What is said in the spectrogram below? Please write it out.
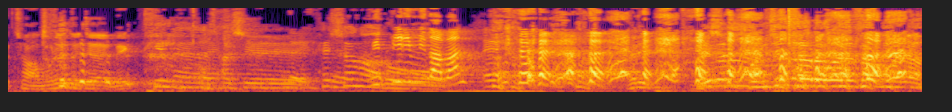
그렇죠. 아무래도 이제 맥퀸은 사실 네. 패션화로 윗필입니다만. 네. 아니 내가 지금 검증하러 가는 사람이냐?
